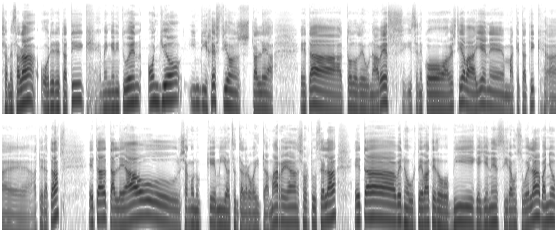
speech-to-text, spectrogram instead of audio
Esan bezala, horeretatik hemen genituen onjo indigestions taldea. Eta todo de una vez izeneko abestia, ba haien eh, maketatik eh, aterata. Eta talde hau, esango nuke mila batzen marrean sortu zela, eta beno, urte bat edo bi gehienez iraun zuela, baina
